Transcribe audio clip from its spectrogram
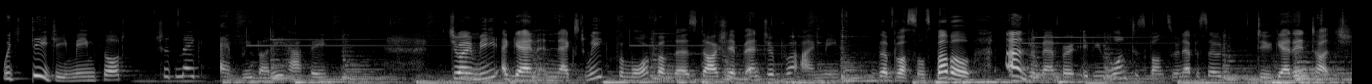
which DG Meme thought should make everybody happy. Join me again next week for more from the Starship Enterprise. I mean, the Brussels Bubble. And remember, if you want to sponsor an episode, do get in touch.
